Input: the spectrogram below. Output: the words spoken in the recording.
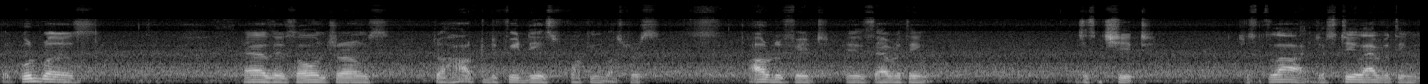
the Good Brothers has its own terms to how to defeat these fucking busters. How to defeat is everything. Just cheat. Just lie. Just steal everything.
